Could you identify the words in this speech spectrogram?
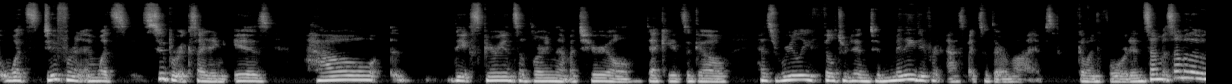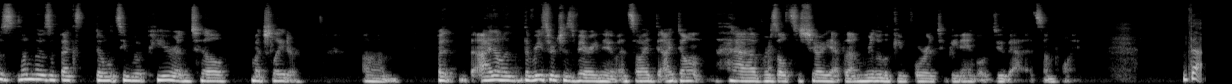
what's different and what's super exciting is how the experience of learning that material decades ago has really filtered into many different aspects of their lives going forward. And some some of those some of those effects don't seem to appear until much later. Um, but I don't. The research is very new, and so I, I don't have results to share yet. But I'm really looking forward to being able to do that at some point. That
